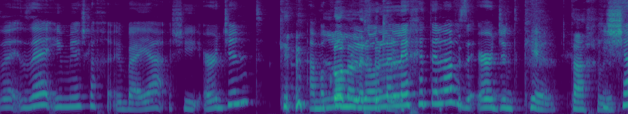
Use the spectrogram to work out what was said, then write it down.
זה, זה אם יש לך בעיה שהיא urgent, כן, המקום לא לא ללכת ל- ללכת אליו זה urgent care. כי תכלס. שם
